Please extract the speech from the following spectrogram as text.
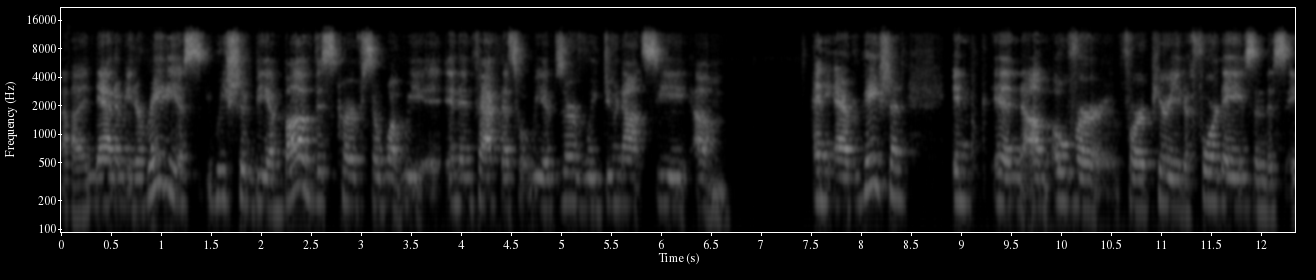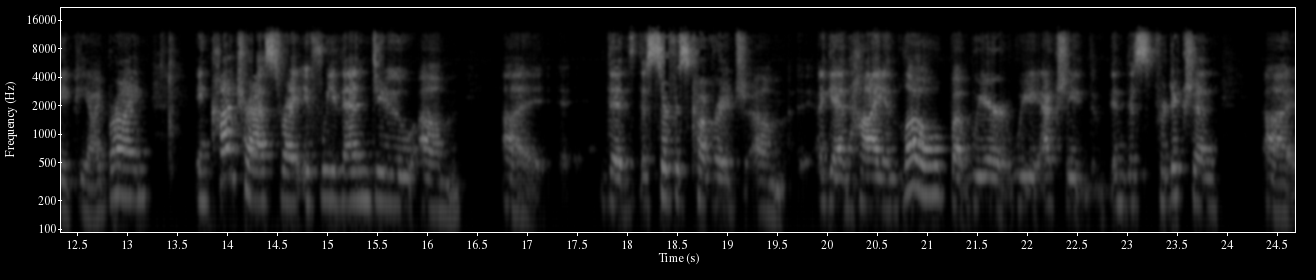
uh, nanometer radius, we should be above this curve. So what we, and in fact, that's what we observe. We do not see um, any aggregation in, in um, over for a period of four days in this API brine. In contrast, right, if we then do um, uh, the, the surface coverage, um, again, high and low, but we're, we actually, in this prediction, uh,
